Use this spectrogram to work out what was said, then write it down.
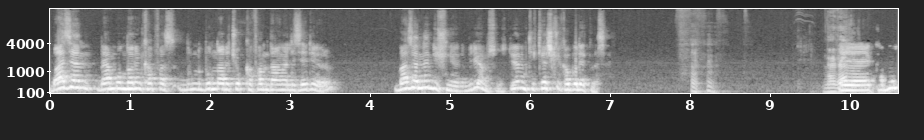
Bazen ben bunların kafası bunları çok kafamda analiz ediyorum. Bazen ne düşünüyorum biliyor musunuz? Diyorum ki keşke kabul etmese. Neden? E, kabul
